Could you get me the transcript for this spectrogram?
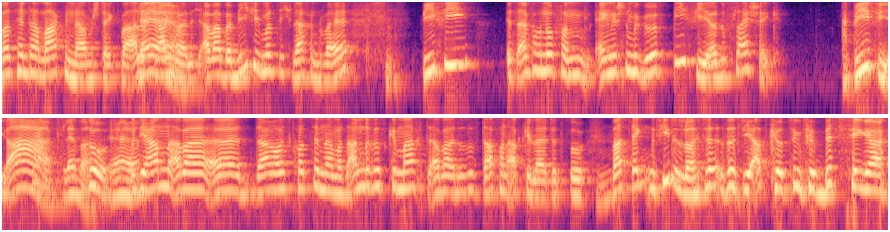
was hinter Markennamen steckt. War alles Ja, ja, ja. langweilig. Aber bei Beefy musste ich lachen, weil Beefy ist einfach nur vom englischen Begriff Beefy, also fleischig. Ah, Beefy, ah, clever. So, Ja, ja. und die haben aber äh, daraus trotzdem dann was anderes gemacht, aber das ist davon abgeleitet. So, Mhm. was denken viele Leute? Es ist die Abkürzung für Bissfinger.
